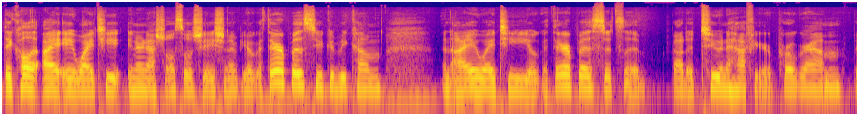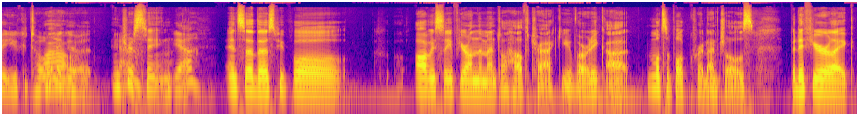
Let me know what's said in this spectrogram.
they call it IAYT, International Association of Yoga Therapists. You could become an IAYT yoga therapist. It's a, about a two and a half year program, but you could totally Wow. do it. Yeah. Interesting. Yeah. And so those people, obviously, if you're on the mental health track, you've already got multiple credentials. But if you're like,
